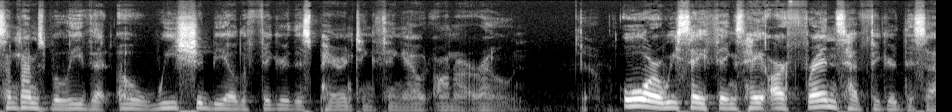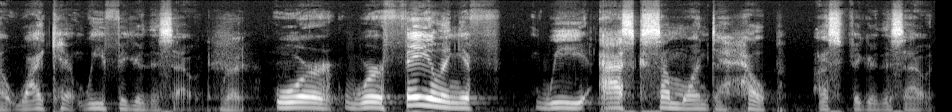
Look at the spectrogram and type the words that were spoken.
sometimes believe that, oh, we should be able to figure this parenting thing out on our own. Yeah. Or we say things, hey, our friends have figured this out. Why can't we figure this out? Right. Or we're failing if we ask someone to help us figure this out.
